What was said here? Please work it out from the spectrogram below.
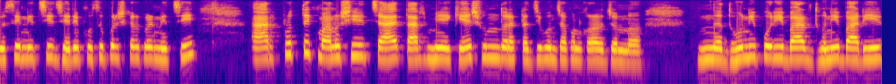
গুছিয়ে নিচ্ছি, ঝেড়ে পুছে পরিষ্কার করে নিচ্ছি। আর প্রত্যেক মানুষই চায় তার মেয়েকে সুন্দর একটা জীবনযাপন করার জন্য। ধনী পরিবার, ধনী বাড়ির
